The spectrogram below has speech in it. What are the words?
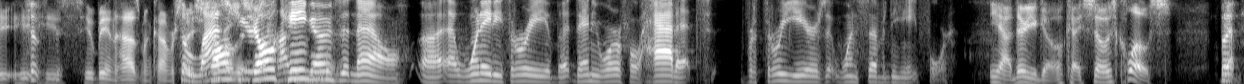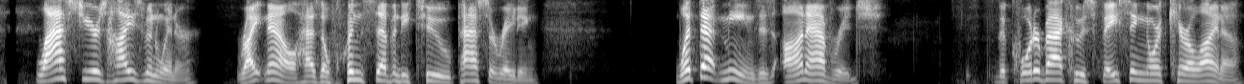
He, he So- he's he'll be in the Heisman conversation. So last Sean, Shaun King owns it now uh, at 183, but Danny Wuerffel had it for three years at 178.4. Yeah, there you go. Okay, so it's close. But Yep. last year's Heisman winner right now has a 172 passer rating. What that means is on average, the quarterback who's facing North Carolina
